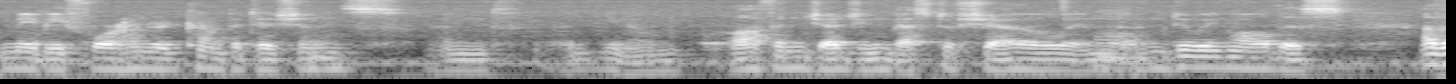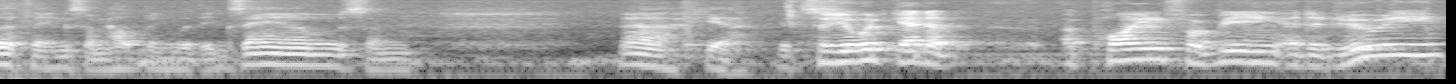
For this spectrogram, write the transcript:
maybe 400 competitions, and you know, often judging best of show, and I'm doing all this other things. I'm helping with exams. and uh, yeah. It's, So you would get a, a point for being at a jury,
